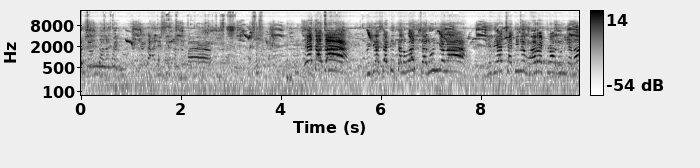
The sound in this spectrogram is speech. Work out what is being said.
वर धरून झालं पाहिजे. दादा! विजयासाठी तलवार चालून गेला. विजयासाठीने महाराष्ट्र आणून गेला.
